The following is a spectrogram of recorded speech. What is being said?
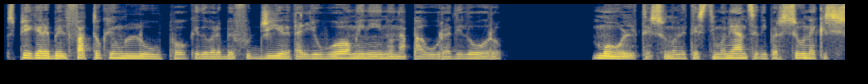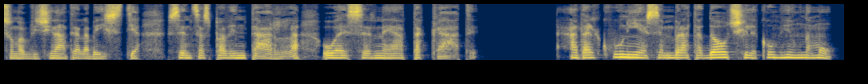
spiegherebbe il fatto che un lupo che dovrebbe fuggire dagli uomini non ha paura di loro. Molte sono le testimonianze di persone che si sono avvicinate alla bestia senza spaventarla o esserne attaccate. Ad alcuni è sembrata docile come una mucca.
